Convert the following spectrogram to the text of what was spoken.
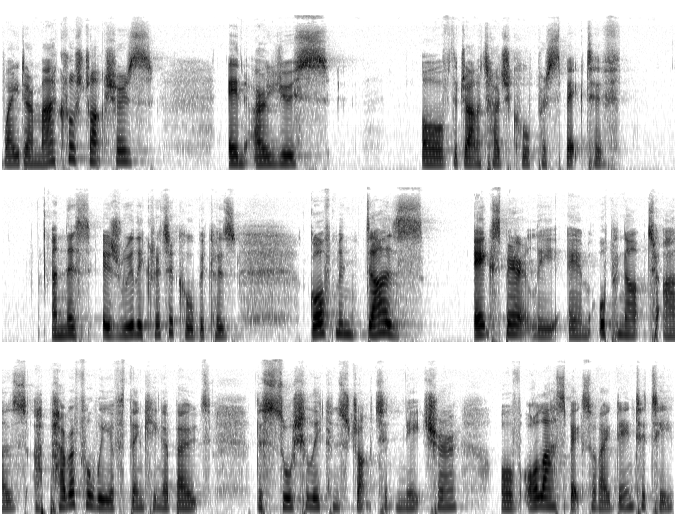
wider macro structures in our use of the dramaturgical perspective. And this is really critical because Goffman does expertly um, open up to us a powerful way of thinking about the socially constructed nature of all aspects of identity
